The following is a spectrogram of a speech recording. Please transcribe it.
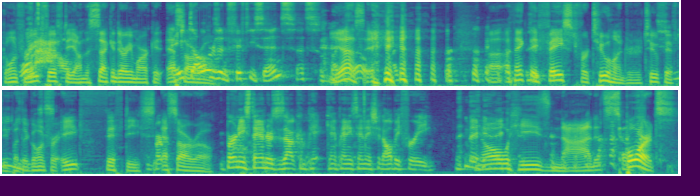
going for Wow. eight fifty on the secondary market. Eight SRO. dollars fifty. That's Yes, I uh, I think they faced for two hundred or two fifty, but they're going for eight fifty SRO. Bernie Sanders is out campa- campaigning saying they should all be free. No, he's not. It's sports.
